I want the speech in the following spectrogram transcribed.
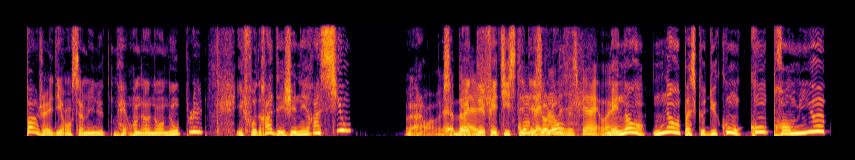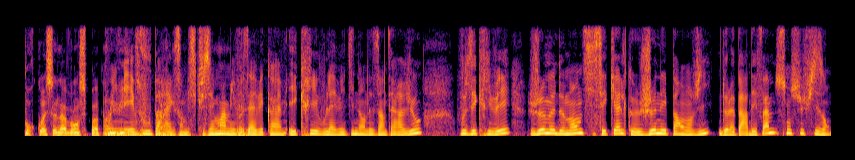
pas, j'allais dire en cinq minutes, mais en un an non plus. Il faudra des générations. Alors, ça Euh, peut bah, être défaitiste et désolant, ouais. mais non, non, parce que du coup, on comprend mieux pourquoi ça n'avance pas plus Oui, mais vite. vous, par Ouais. exemple, excusez-moi, mais vous avez quand même écrit, vous l'avez dit dans des interviews, vous écrivez Je me demande si ces quelques je n'ai pas envie de la part des femmes sont suffisants.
